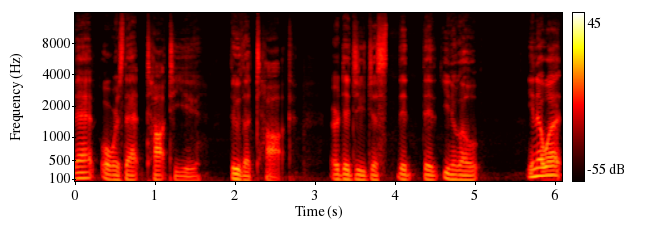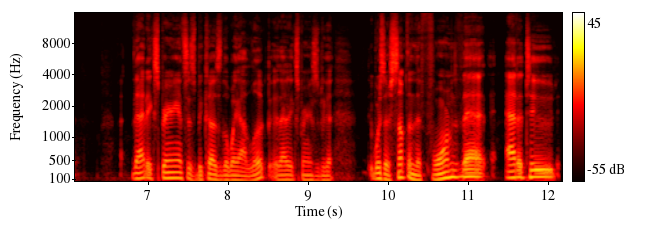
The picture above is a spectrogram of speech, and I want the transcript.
that, or was that taught to you through the talk, or did you just did did you know go, you know what, that experience is because of the way I looked. That experience is because was there something that formed that attitude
